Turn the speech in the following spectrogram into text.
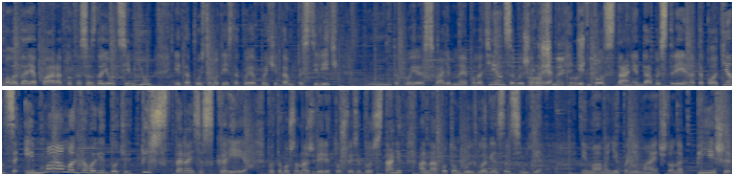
молодая пара только создает семью, и, допустим, вот есть такой обычай, там, постелить м, такое свадебное полотенце вышитое, и кто станет, mm-hmm. да, быстрее на это полотенце, и мама говорит дочери, ты старайся скорее, потому что она же верит в то, что если дочь станет, она потом будет главенствовать в семье. И мама не понимает, что она пишет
